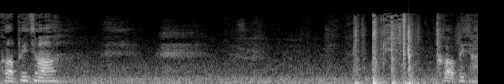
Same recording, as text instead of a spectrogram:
کاپیتان کاپیتان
